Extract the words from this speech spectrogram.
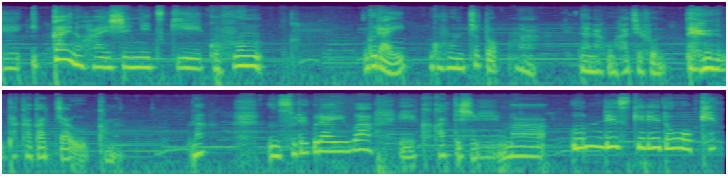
えー、1回の配信につき5分ぐらい5分ちょっとまあ7分8分 かかっちゃうかもなうんそれぐらいは、えー、かかってしまうんですけれど結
